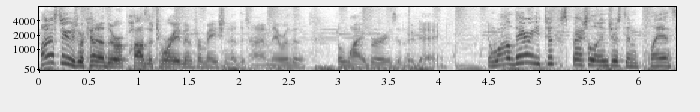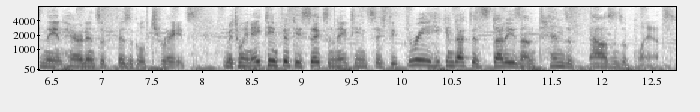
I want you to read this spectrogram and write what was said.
Monasteries were kind of the repository of information at the time, they were the, the libraries of their day. And while there, he took a special interest in plants and the inheritance of physical traits. And between 1856 and 1863, he conducted studies on tens of thousands of plants.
